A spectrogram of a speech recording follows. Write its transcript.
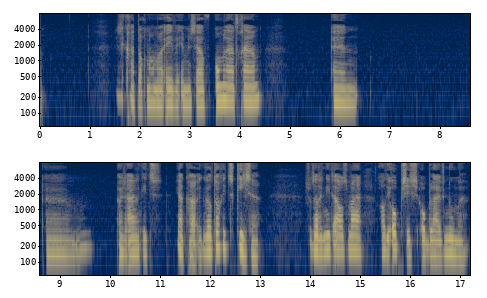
dus ik ga toch nog maar even in mezelf om laten gaan. En uh, uiteindelijk iets. Ja, ik, ga, ik wil toch iets kiezen. Zodat ik niet alsmaar al die opties op blijf noemen.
